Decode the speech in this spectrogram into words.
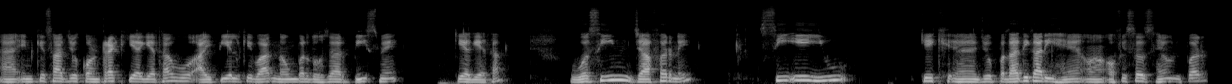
इनके साथ जो कॉन्ट्रैक्ट किया गया था, वो आईपीएल के बाद नवंबर 2020 में किया गया था। वसीम जाफ़र ने सीएयू के जो पदाधिकारी हैं ऑफिसर्स हैं, उन पर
